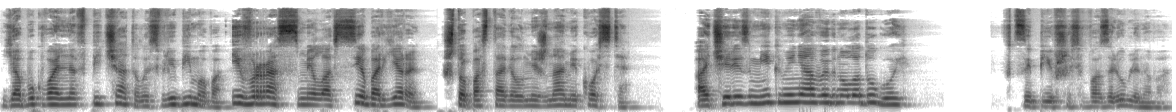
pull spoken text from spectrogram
я буквально впечаталась в любимого и в раз смела все барьеры, что поставил между нами Костя. А через миг меня выгнуло дугой. Вцепившись в возлюбленного,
